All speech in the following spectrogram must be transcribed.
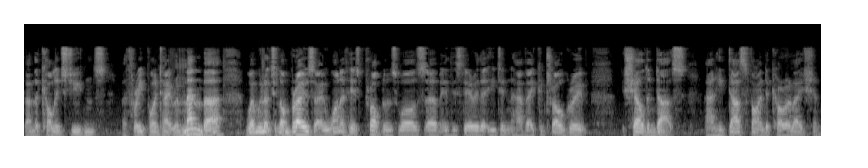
than the college students a 3.8. Remember, when we looked at Lombroso, one of his problems was um, in this theory that he didn't have a control group. Sheldon does and he does find a correlation.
